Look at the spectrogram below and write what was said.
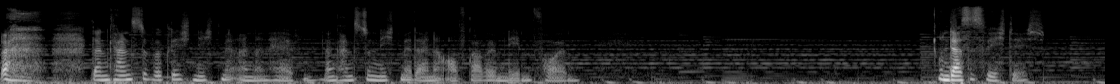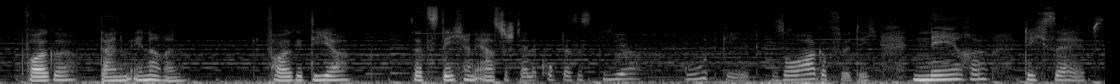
Dann kannst du wirklich nicht mehr anderen helfen. Dann kannst du nicht mehr deiner Aufgabe im Leben folgen. Und das ist wichtig. Folge deinem Inneren. Folge dir. Setz dich an erste Stelle. Guck, dass es dir gut geht. Sorge für dich. Nähre dich selbst.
